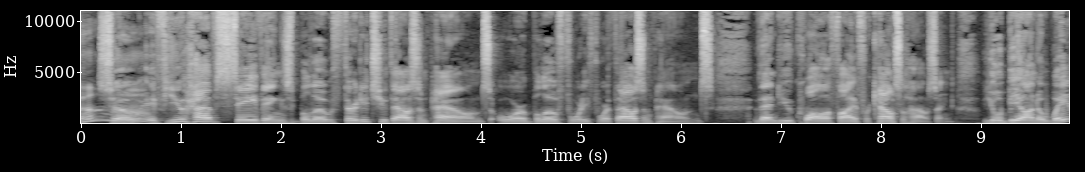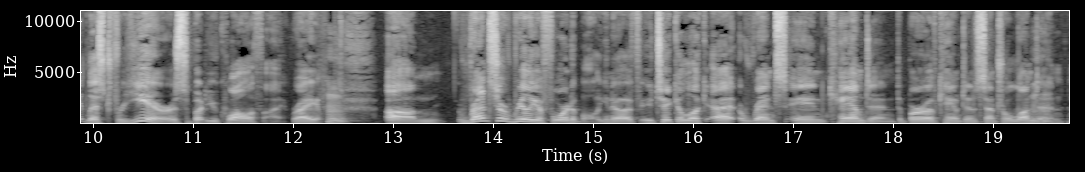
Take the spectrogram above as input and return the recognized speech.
Oh. So if you have savings below thirty-two thousand pounds or below forty-four thousand pounds, then you qualify for council housing. You'll be on a wait list for years, but you qualify, right? Hmm. Um, rents are really affordable. You know, if you take a look at rents in Camden, the borough of Camden, central London,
